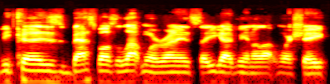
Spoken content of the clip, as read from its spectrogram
because basketball's a lot more running, so you got to be in a lot more shape.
